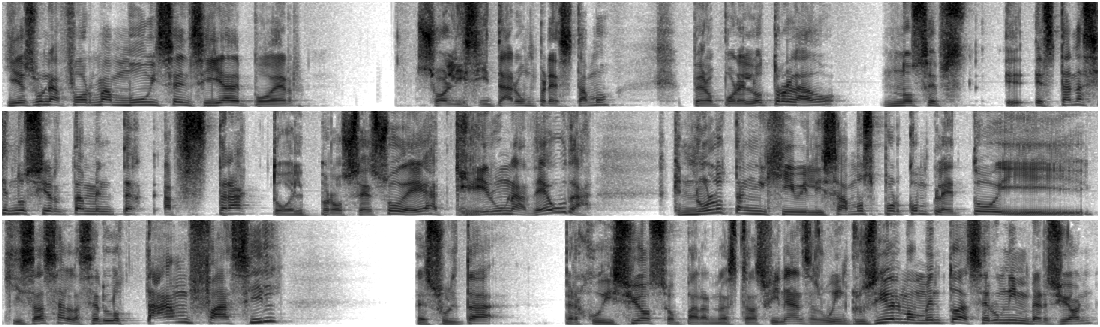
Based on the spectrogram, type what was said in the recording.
y es una forma muy sencilla de poder solicitar un préstamo, pero por el otro lado, nos eh, están haciendo ciertamente abstracto el proceso de adquirir una deuda, que no lo tangibilizamos por completo y quizás al hacerlo tan fácil resulta perjudicioso para nuestras finanzas o inclusive el momento de hacer una inversión.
